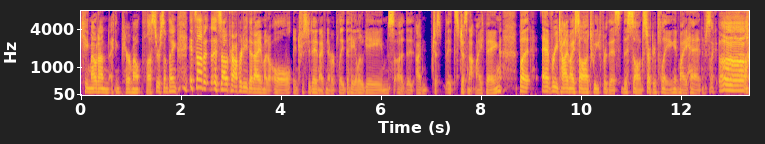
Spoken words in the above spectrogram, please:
came out on, I think, Paramount Plus or something. It's not, a, it's not a property that I am at all interested in. I've never played the Halo games. Uh, I'm just, it's just not my thing. But every time I saw a tweet for this, this song started playing in my head. I'm just like, ugh.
